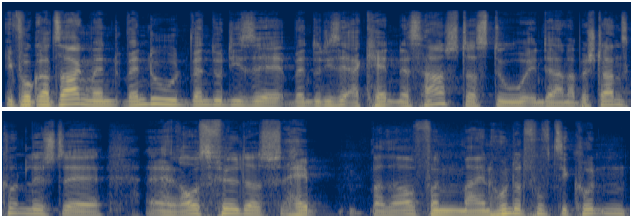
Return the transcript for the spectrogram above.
Ich wollte gerade sagen, wenn, wenn, du, wenn, du diese, wenn du diese Erkenntnis hast, dass du in deiner Bestandskundenliste äh, rausfilterst, hey, pass auf, von meinen 150 Kunden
